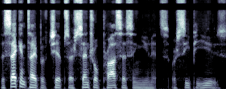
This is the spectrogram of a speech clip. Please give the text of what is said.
The second type of chips are central processing units, or CPUs.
